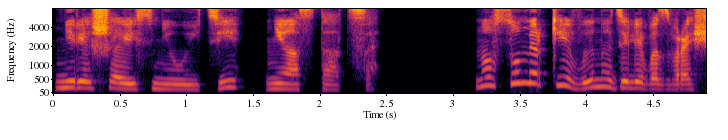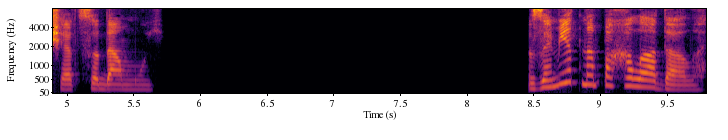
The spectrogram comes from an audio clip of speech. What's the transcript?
не решаясь ни уйти, ни остаться. Но сумерки вынудили возвращаться домой. Заметно похолодало.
